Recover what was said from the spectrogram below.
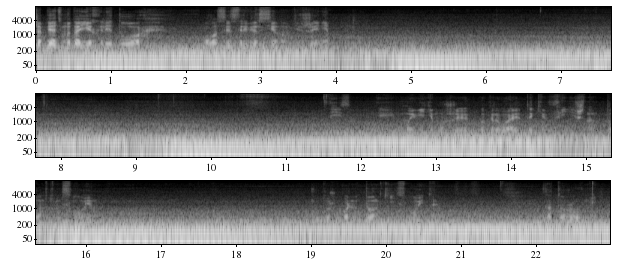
Ж, опять мы доехали до полосы с реверсивным движением. И мы видим уже покрывают таким финишным тонким слоем. Что-то уж тонкий слой-то. Зато ровный.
